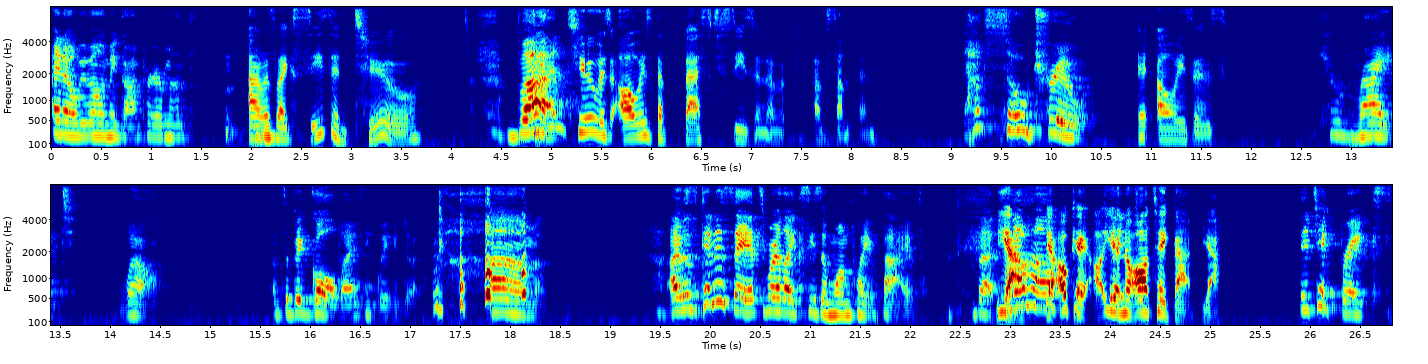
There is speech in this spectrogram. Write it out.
I know we've only been gone for a month, I was like, season two? But season two is always the best season of, of something. that's so true. It always is. You're right. Well, that's a big goal, but I think we can do it. um, I was gonna say it's more like season one point five, but Yeah. you know how yeah. Okay. uh, Yeah. No, I'll take that. Yeah. they take breaks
